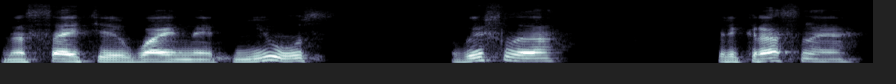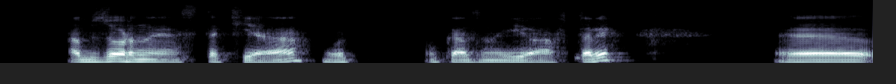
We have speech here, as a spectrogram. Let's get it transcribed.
на сайте Ynet News вышла прекрасная обзорная статья, вот указаны ее авторы. Э,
